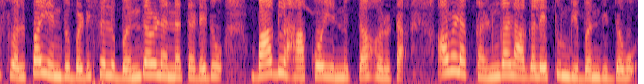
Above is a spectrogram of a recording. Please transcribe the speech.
ಸ್ವಲ್ಪ ಎಂದು ಬಡಿಸಲು ಬಂದವಳನ್ನ ತಡೆದು ಬಾಗ್ಲು ಹಾಕೋ ಎನ್ನುತ್ತಾ ಹೊರಟ. ಅವಳ ಕಣ್ಗಳಾಗಲೇ ತುಂಬಿ ಬಂದಿದ್ದವು.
